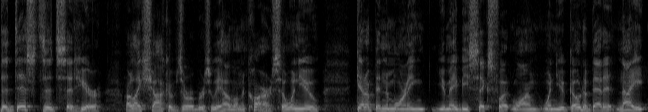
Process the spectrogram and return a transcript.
The discs that sit here are like shock absorbers we have on the car. So when you get up in the morning, you may be six foot one. When you go to bed at night,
